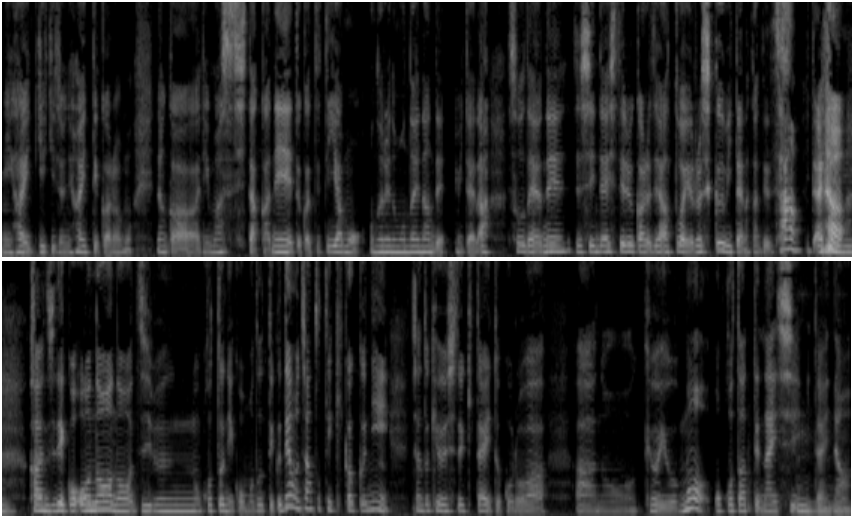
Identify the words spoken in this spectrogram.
に入劇場に入ってからも「なんかありましたかね?」とかって言って「いやもう己の問題なんで」みたいな「あそうだよねじゃあ信頼してるからじゃああとはよろしく」みたいな感じで「さん!」みたいな感じでこうおのおの自分のことにこう戻っていくでもちゃんと的確にちゃんと共有していきたいところはあの共有も怠ってないしみたいな。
